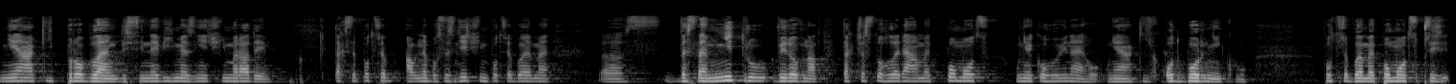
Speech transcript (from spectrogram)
nějaký problém, když si nevíme s něčím rady, tak se potřebu, nebo se s něčím potřebujeme eh, ve svém nitru vyrovnat, tak často hledáme pomoc u někoho jiného, u nějakých odborníků. Potřebujeme pomoc při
